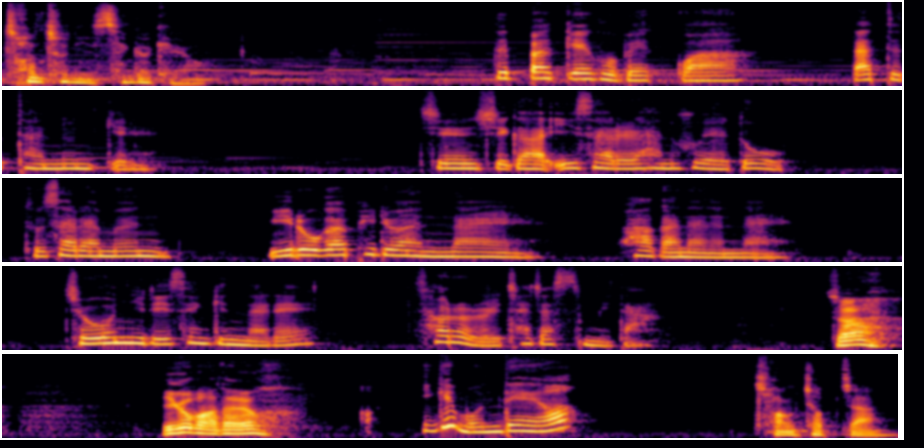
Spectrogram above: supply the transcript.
천천히 생각해요. 뜻밖의 고백과 따뜻한 눈길. 지은 씨가 이사를 한 후에도 두 사람은 위로가 필요한 날, 화가 나는 날, 좋은 일이 생긴 날에 서로를 찾았습니다. 자, 이거 받아요. 이게 뭔데요? 청첩장.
